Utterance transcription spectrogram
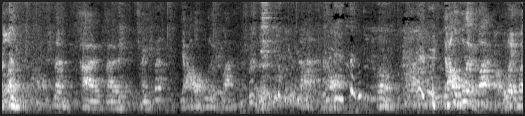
咳。他他他他哑巴不乐意换。啊嗯，哑巴不乐意换啊，不乐意换。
